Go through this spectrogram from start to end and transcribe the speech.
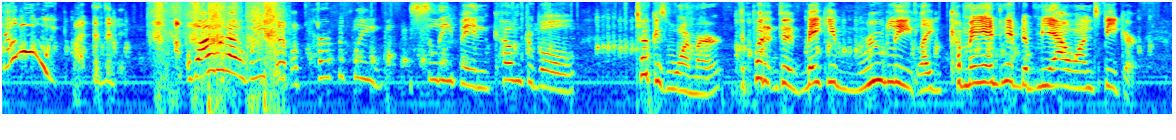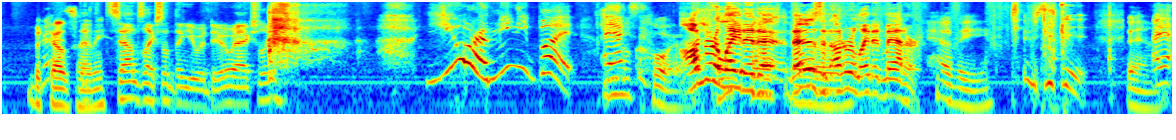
No! What does it- Why would I wake up a perfectly sleeping, comfortable tuchus warmer to put it to make him rudely like command him to meow on speaker? Because, honey. Sounds like something you would do, actually. You are a meanie butt. I Steel accidentally. coil. Unrelated. Uh, that is an unrelated matter. Heavy. Bend. I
